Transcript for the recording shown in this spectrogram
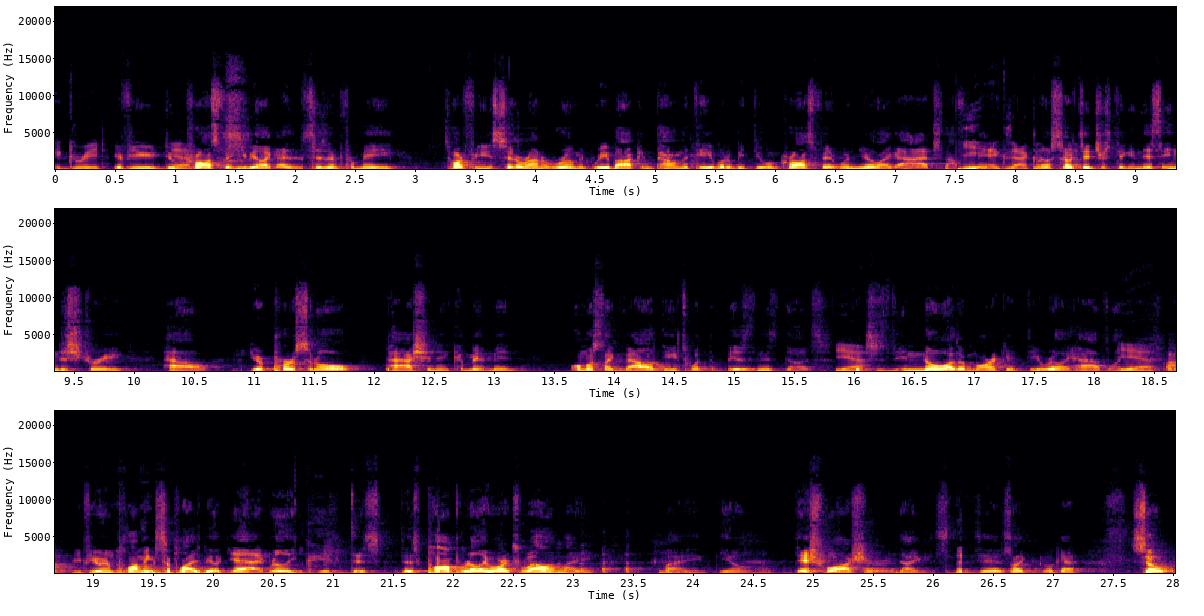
Agreed. If you do yeah. CrossFit, and you be like, "This isn't for me." It's hard for you to sit around a room and Reebok and pound the table to be doing CrossFit when you're like, "Ah, it's not for yeah, me." Exactly. You know, so yeah. it's interesting in this industry how your personal passion and commitment almost like validates what the business does. Yeah. Which is in no other market do you really have. Like, yeah. If you're in plumbing supplies, be like, yeah, it really this this pump really works well in my my you know dishwasher. Like, it's like okay. So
